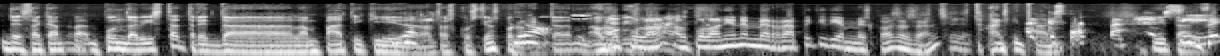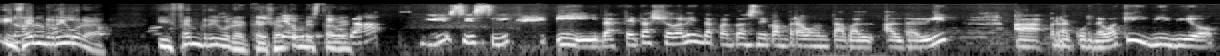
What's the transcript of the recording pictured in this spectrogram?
des de cap punt de vista, tret de l'empàtic i de No. d'altres qüestions, però No. repte Al, audiovisual. Polò al Polònia anem més ràpid i diem més coses, eh? I tant, i tant. Exacte. I tant. I, fe, I no, fem no, riure. i- I fem riure, que això I feu també està bé. riure, Sí, sí, sí. I, de fet, això de la interpretació que em preguntava el, el David, uh, recordeu aquell vídeo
